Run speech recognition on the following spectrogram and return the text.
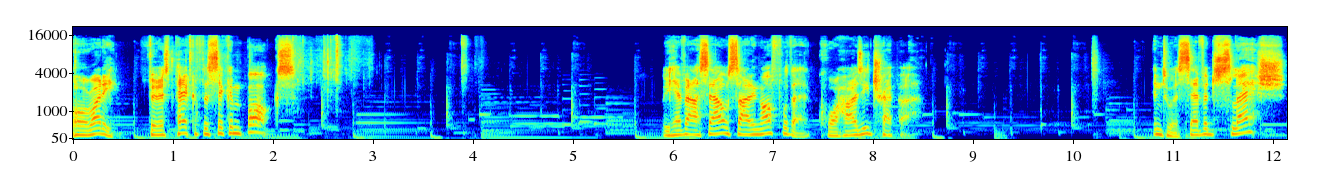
Alrighty, first pack of the second box. We have ourselves starting off with a Korhazi Trapper. Into a Savage Slash,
